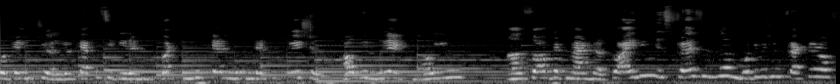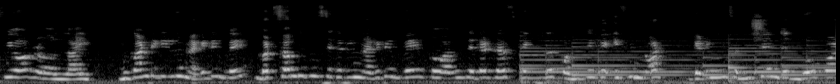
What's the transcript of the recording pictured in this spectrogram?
potential your capacity that what you can do in that situation how you react how you uh, solve that matter so i think stress is a motivation factor of your uh, life you can't take it in a negative way, but some people take it in a negative way. So I will say that just take a positive way. If you're not getting any solution, just go for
